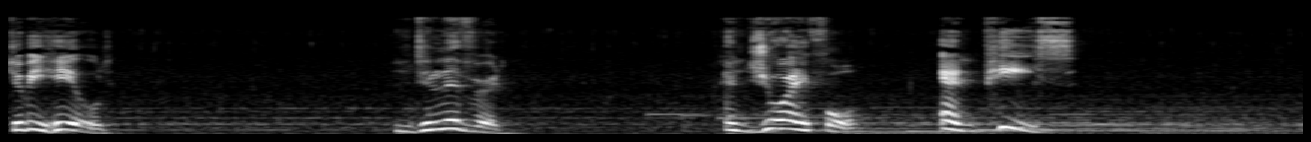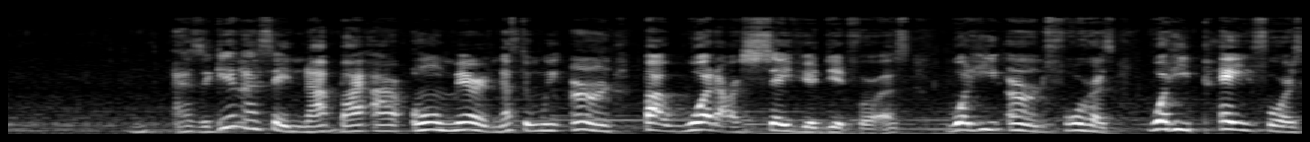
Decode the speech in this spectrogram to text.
to be healed, delivered, and joyful and peace. As again I say, not by our own merit, nothing we earn, by what our Savior did for us, what He earned for us, what He paid for us.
